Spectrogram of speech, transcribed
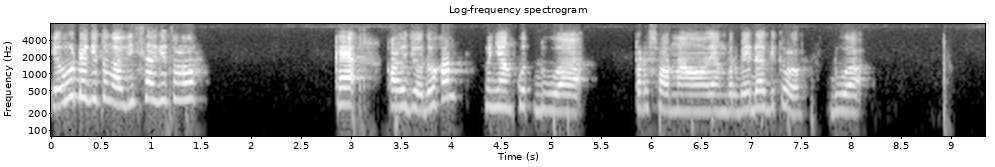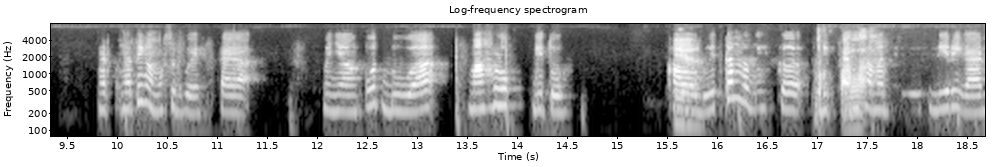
ya udah gitu nggak bisa gitu loh. Kayak kalau jodoh kan menyangkut dua personal yang berbeda gitu loh, dua ngerti, nggak maksud gue? Kayak menyangkut dua makhluk gitu. Kalau Iya. duit kan lebih ke depend Kepala. sama diri lu sendiri kan.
